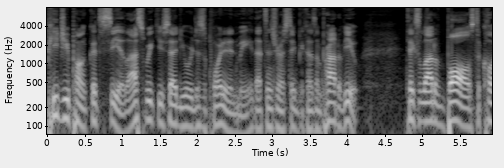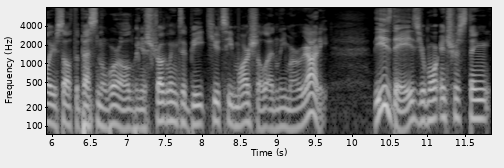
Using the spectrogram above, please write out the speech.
PG Punk, good to see you. Last week you said you were disappointed in me. That's interesting because I'm proud of you. It takes a lot of balls to call yourself the best in the world when you're struggling to beat QT Marshall and Lee Moriarty. These days, you're more interesting.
